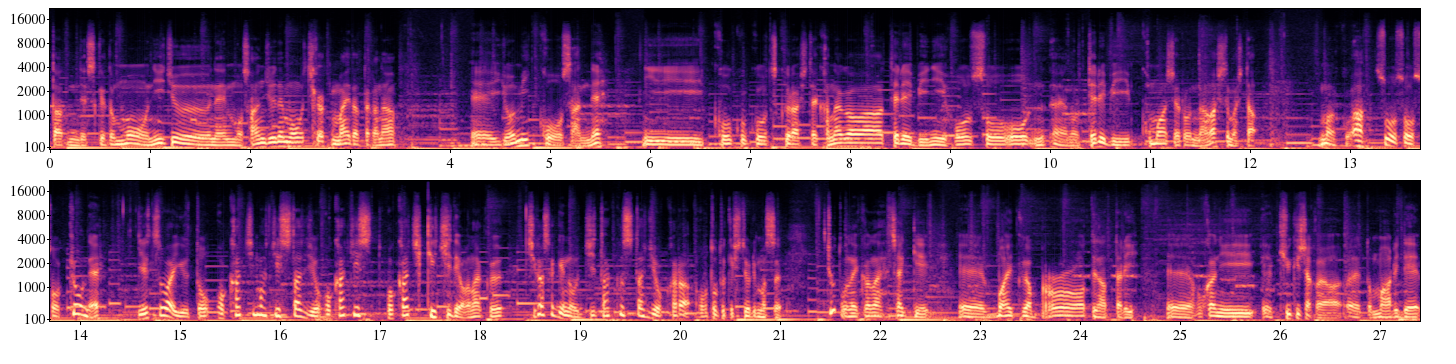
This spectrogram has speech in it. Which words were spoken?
たんですけども20年も30年も近く前だったかな、えー、読子さんねに広告を作らせて神奈川テレビに放送をあのテレビコマーシャルを流してました。まあ、あそうそうそう。今日ね実は言うと御徒町スタジオ御徒基地ではなく茅ヶ崎の自宅スタジオからお届けしております。ちょっとねさっき、えー、バイクがブローってなったり、えー、他に救急車が、えーと、周りで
